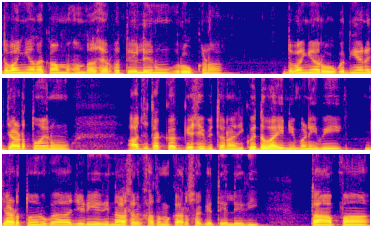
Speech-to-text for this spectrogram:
ਦਵਾਈਆਂ ਦਾ ਕੰਮ ਹੁੰਦਾ ਸਿਰਫ ਤੇਲੇ ਨੂੰ ਰੋਕਣਾ। ਦਵਾਈਆਂ ਰੋਕਦੀਆਂ ਨੇ ਜੜ ਤੋਂ ਇਹਨੂੰ ਅੱਜ ਤੱਕ ਕਿਸੇ ਵੀ ਤਰ੍ਹਾਂ ਦੀ ਕੋਈ ਦਵਾਈ ਨਹੀਂ ਬਣੀ ਵੀ ਜੜ ਤੋਂ ਇਹਨੂੰ ਜਿਹੜੀ ਇਹਦੀ ਨਸਲ ਖਤਮ ਕਰ ਸਕੇ ਤੇਲੇ ਦੀ। ਤਾਂ ਆਪਾਂ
